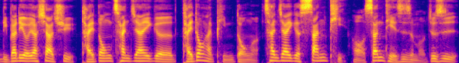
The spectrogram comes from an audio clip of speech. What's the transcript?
礼拜六要下去台东参加一个台东还屏东啊，参加一个山铁哦，三铁是什么？就是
